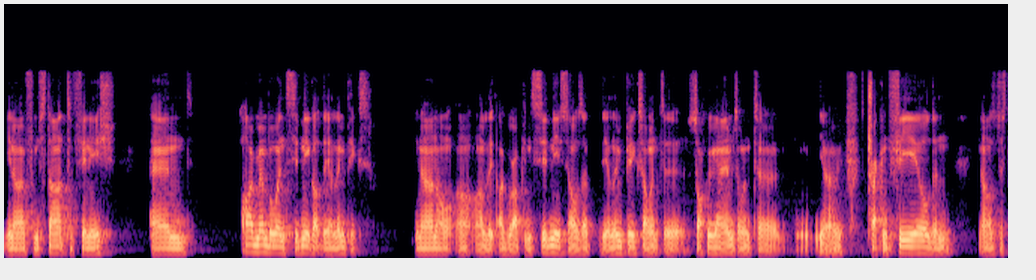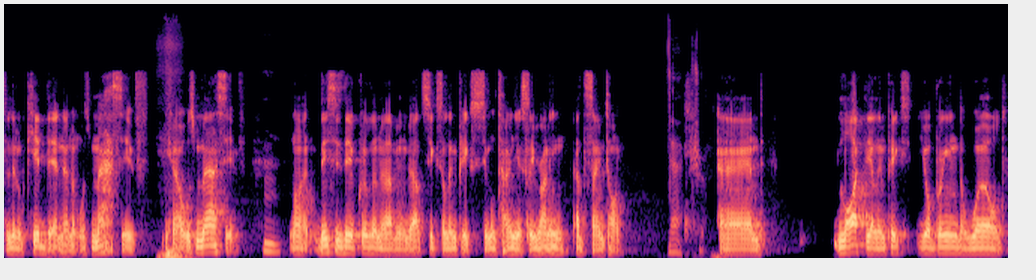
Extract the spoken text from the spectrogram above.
you know, from start to finish. And I remember when Sydney got the Olympics, you know, and I, I, I, grew up in Sydney, so I was at the Olympics. I went to soccer games. I went to, you know, track and field, and I was just a little kid then, and it was massive. You know, it was massive. Hmm. Like this is the equivalent of having about six Olympics simultaneously running at the same time. Yeah, true. And like the Olympics, you're bringing the world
